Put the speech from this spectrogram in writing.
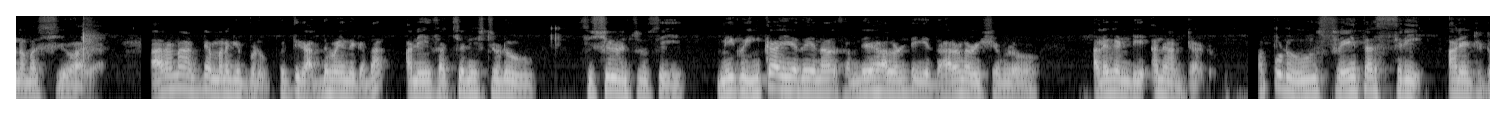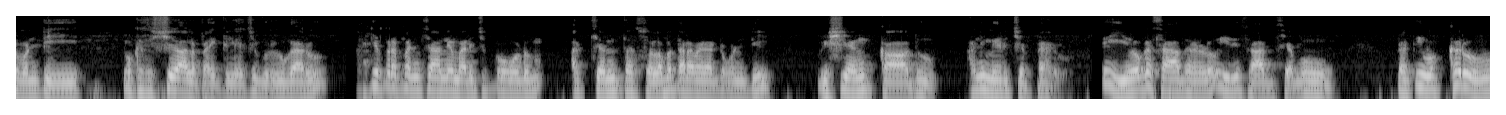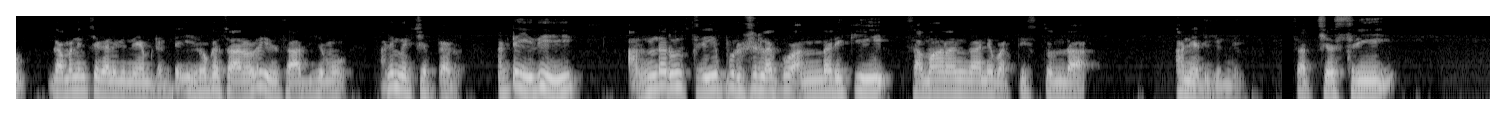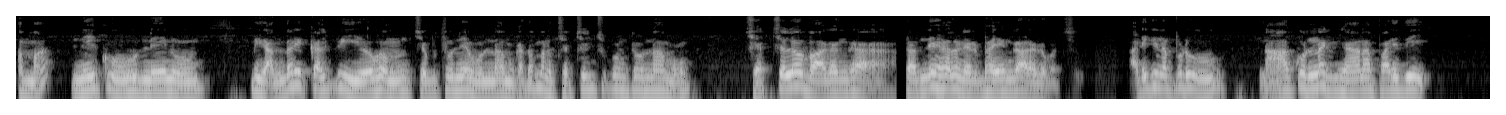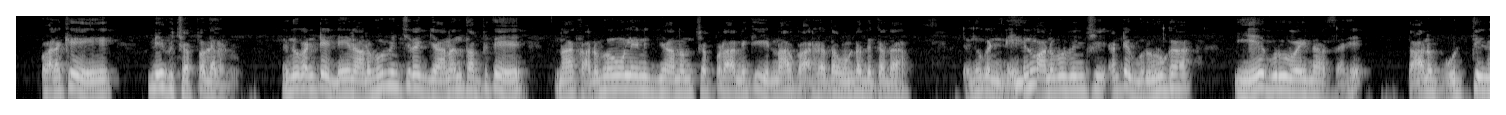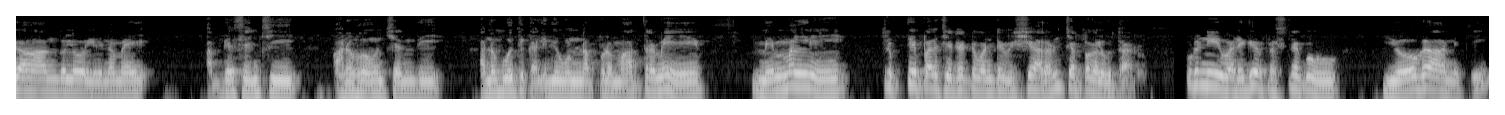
నమ శివాయ. ధారణ అంటే మనకిప్పుడు పూర్తిగా అర్థమైంది కదా. అని సత్యనిష్ఠుడు శిష్యులను చూసి మీకు ఇంకా ఏదైనా సందేహాలుంటే ఈ ధారణ విషయంలో అడగండి అని అంటాడు. అప్పుడు శ్వేతశ్రీ అనేటటువంటి ఒక శిష్యురాల పైకి లేచి గురువుగారు అతి ప్రపంచాన్ని మరిచిపోవడం అత్యంత సులభతరమైనటువంటి విషయం కాదు అని మీరు చెప్పారు. యోగ సాధనలో ఇది సాధ్యము. ప్రతి ఒక్కరూ గమనించగలిగింది ఏమిటంటే యోగశాలలో యోగ ఇది సాధ్యము అని మీరు చెప్పారు. అంటే ఇది అందరూ స్త్రీ పురుషులకు అందరికీ సమానంగానే వర్తిస్తుందా అని అడిగింది. సత్యశ్రీ అమ్మ నీకు నేను మీకు అందరికి కలిపి యోగం చెబుతూనే ఉన్నాం కదా మనం చర్చించుకుంటున్నాము చర్చలో భాగంగా సందేహాలు నిర్భయంగా అడగవచ్చు. అడిగినప్పుడు నాకున్న జ్ఞాన పరిధి వరకే మీకు చెప్పగలను. ఎందుకంటే నేను అనుభవించిన జ్ఞానం తప్పితే నాకు అనుభవం లేని జ్ఞానం చెప్పడానికి నాకు అర్హత ఉండదు కదా. ఎందుకంటే నేను అనుభవించి అంటే గురువుగా ఏ గురువు అయినా సరే తాను పూర్తిగా అందులో లీనమై అభ్యసించి అనుభవం చెంది అనుభూతి కలిగి ఉన్నప్పుడు మాత్రమే మిమ్మల్ని తృప్తిపరిచేటటువంటి విషయాలను చెప్పగలుగుతారు ఇప్పుడు నీవు అడిగే ప్రశ్నకు యోగానికి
